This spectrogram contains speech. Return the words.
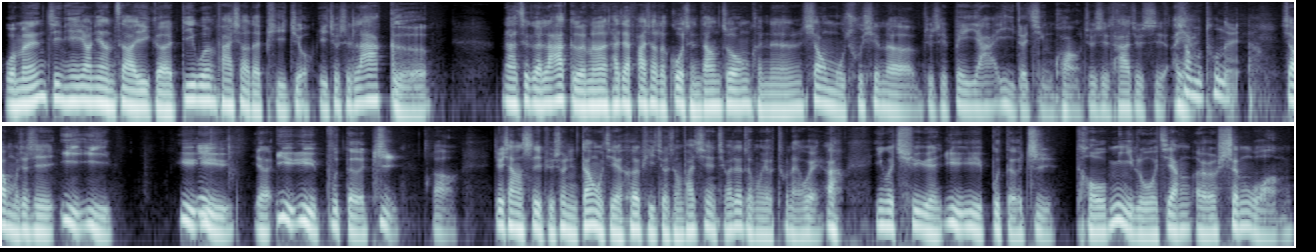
我们今天要酿造一个低温发酵的啤酒，也就是拉格，那这个拉格呢，它在发酵的过程当中，可能酵母出现了就是被压抑的情况，就是它就是哎呀，酵母吐奶了，酵母就是抑抑。郁郁呃郁郁不得志啊，就像是比如说你端午节喝啤酒，怎么发现奇怪，这怎么有吐奶味啊？因为屈原郁郁不得志，投汨罗江而身亡。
